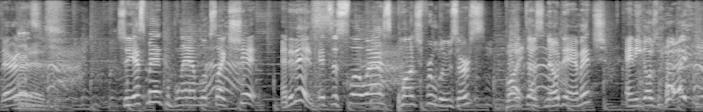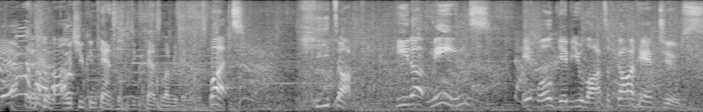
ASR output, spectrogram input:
there, There it it is. is. So Yes Man Kablam looks like shit. And it is. It's a slow ass punch for losers, but it does no damage, and he goes, yeah. which you can cancel because you can cancel everything in this. game. but Heat up. heat up means it will give you lots of God Hand juice.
